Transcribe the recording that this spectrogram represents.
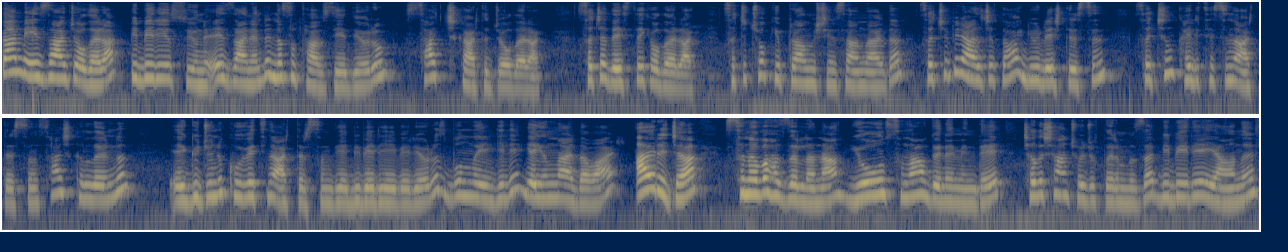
Ben bir eczacı olarak biberiye suyunu eczanemde nasıl tavsiye ediyorum? Saç çıkartıcı olarak, saça destek olarak, saçı çok yıpranmış insanlarda saçı birazcık daha gürleştirsin, saçın kalitesini arttırsın, saç kıllarının e, gücünü, kuvvetini arttırsın diye biberiye veriyoruz. Bununla ilgili yayınlar da var. Ayrıca sınava hazırlanan yoğun sınav döneminde çalışan çocuklarımıza biberiye yağını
